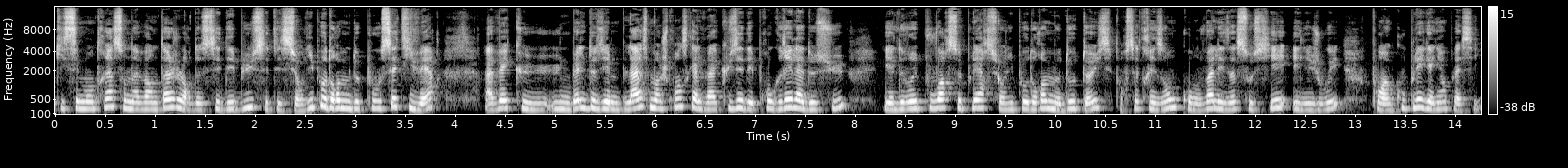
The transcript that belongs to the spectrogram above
qui s'est montré à son avantage lors de ses débuts. C'était sur l'hippodrome de Pau cet hiver, avec une belle deuxième place. Moi, je pense qu'elle va accuser des progrès là-dessus, et elle devrait pouvoir se plaire sur l'hippodrome d'Auteuil. C'est pour cette raison qu'on va les associer et les jouer pour un couplet gagnant placé.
